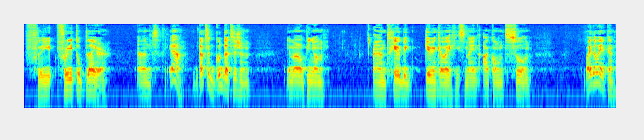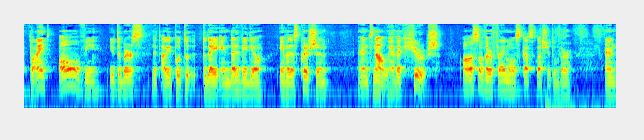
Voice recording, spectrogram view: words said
free free to player and yeah that's a good decision in my opinion. And he'll be giving away his main account soon. By the way you can find all the youtubers that I will put to today in that video in the description. And now we have a huge also very famous Castle Clash youtuber. And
